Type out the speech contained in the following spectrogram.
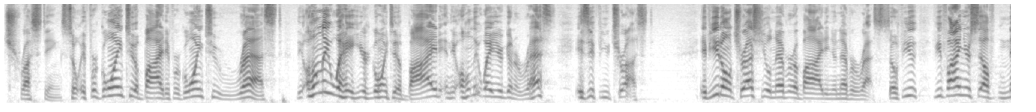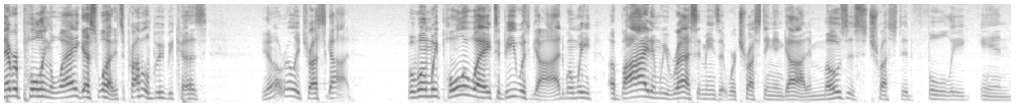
trusting. So, if we're going to abide, if we're going to rest, the only way you're going to abide and the only way you're going to rest is if you trust. if you don't trust, you'll never abide and you'll never rest. So if you if you find yourself never pulling away, guess what? It's probably because you don't really trust God. But when we pull away to be with God, when we abide and we rest, it means that we're trusting in God. And Moses trusted fully in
